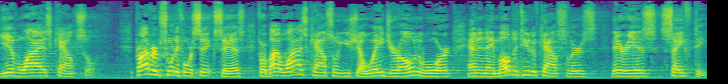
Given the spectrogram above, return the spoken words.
give wise counsel. Proverbs 24 6 says, For by wise counsel you shall wage your own war, and in a multitude of counselors there is safety.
